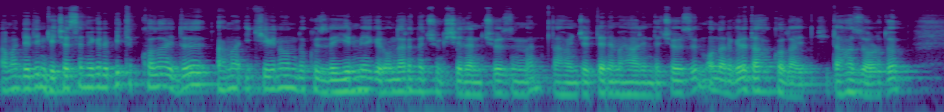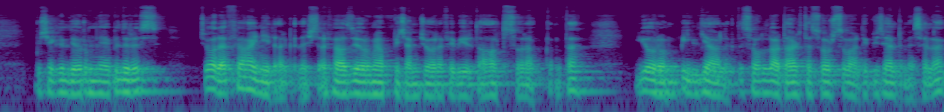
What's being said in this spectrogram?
Ama dediğim geçen sene göre bir tık kolaydı ama 2019 ve 20'ye göre onların da çünkü şeylerini çözdüm ben. Daha önce deneme halinde çözdüm. Onlara göre daha kolaydı, daha zordu. Bu şekilde yorumlayabiliriz. Coğrafya aynıydı arkadaşlar. Fazla yorum yapmayacağım coğrafya 1'de 6 soru hakkında. Yorum, bilgi ağırlıklı sorularda harita sorusu vardı. Güzeldi mesela.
